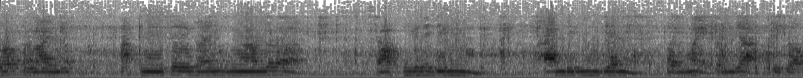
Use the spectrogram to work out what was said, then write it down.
รถอะไรนะพักมีซื้อใบงามแล้วก็จับอยู่ในดินทานดินมันเย็นต้นไม้ต้นหญ้าที่ดอก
